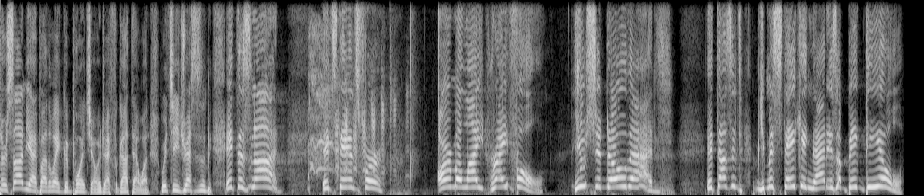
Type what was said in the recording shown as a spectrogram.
Harsanyi, yeah, by the way, good point, Joe. I forgot that one, which he addresses. in- It does not. It stands for Armalite rifle. You should know that. It doesn't. Mistaking that is a big deal.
